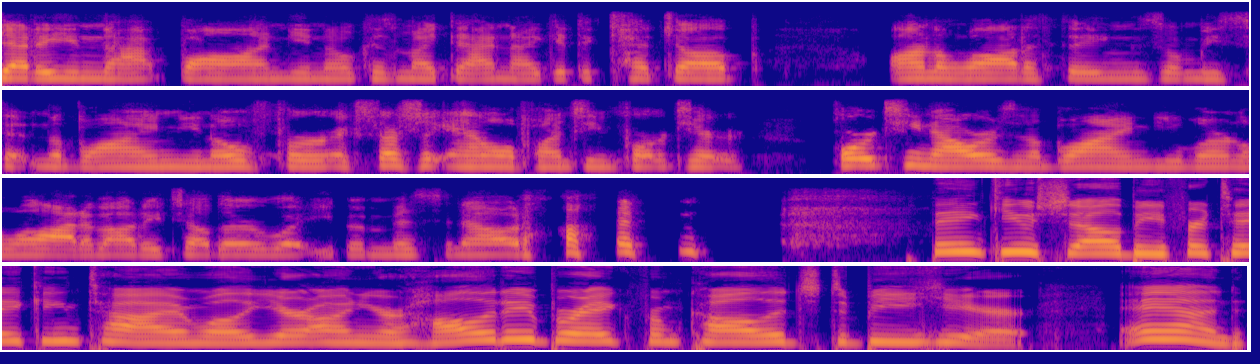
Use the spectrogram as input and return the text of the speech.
getting that bond, you know, because my dad and I get to catch up on a lot of things when we sit in the blind, you know, for especially animal punching, 14, 14 hours in a blind, you learn a lot about each other, what you've been missing out on. Thank you, Shelby, for taking time while you're on your holiday break from college to be here and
